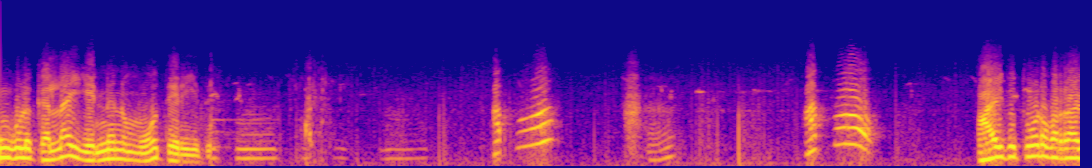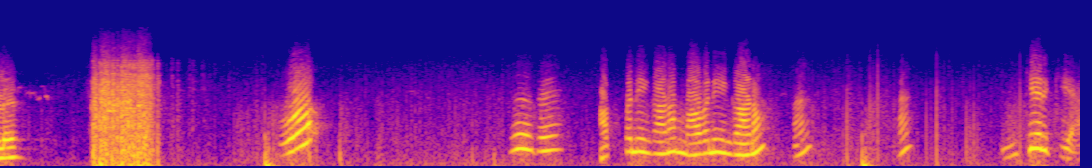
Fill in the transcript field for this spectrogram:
உங்களுக்கெல்லாம் என்னென்னமோ தெரியுது. அப்போ? ஆயுதத்தோட வர்றாளே. ஓ? அப்பனையும் காணும் மவனையும் காணும்? இங்க இருக்கியா?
